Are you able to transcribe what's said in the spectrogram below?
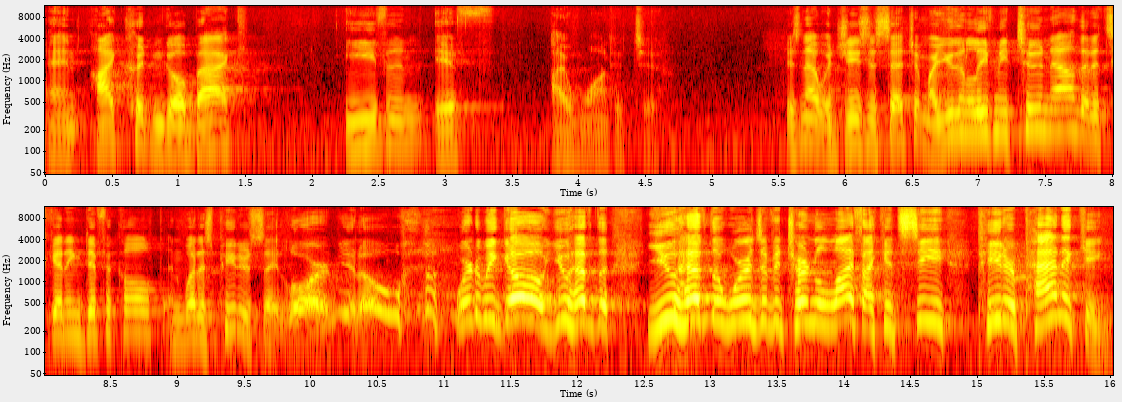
And I couldn't go back even if I wanted to. Isn't that what Jesus said to him? Are you going to leave me too now that it's getting difficult? And what does Peter say? Lord, you know, where do we go? You have, the, you have the words of eternal life. I could see Peter panicking.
